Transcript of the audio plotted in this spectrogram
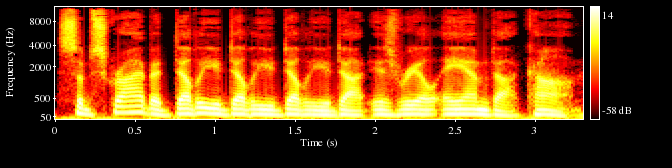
subscribe at www.israelam.com.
